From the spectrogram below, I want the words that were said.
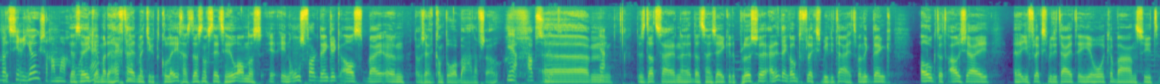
wat, serieuzer allemaal geworden. Jazeker, hè? maar de hechtheid met je collega's... dat is nog steeds heel anders in ons vak, denk ik... als bij een, laten we zeggen, kantoorbaan of zo. Ja, absoluut. Um, ja. Dus dat zijn, uh, dat zijn zeker de plussen. En ik denk ook de flexibiliteit. Want ik denk ook dat als jij uh, je flexibiliteit in je horecabaan ziet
